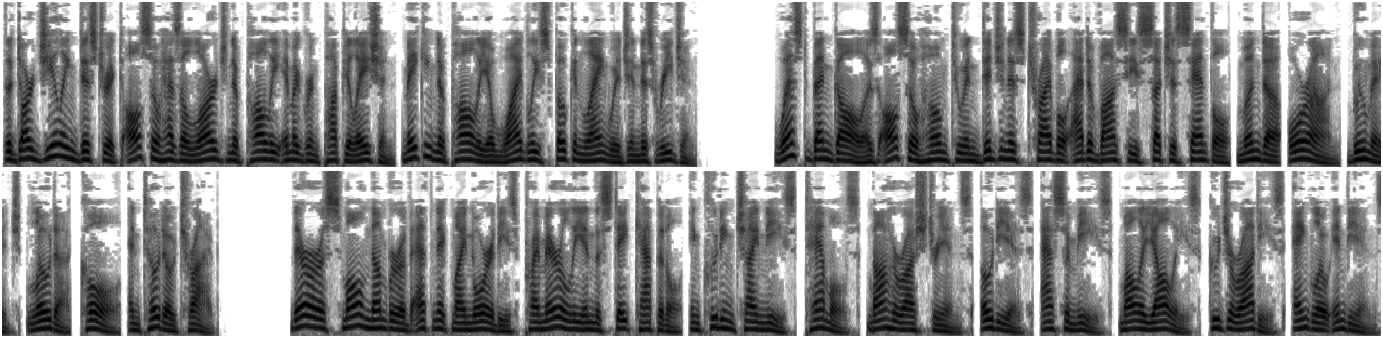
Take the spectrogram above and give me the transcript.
The Darjeeling district also has a large Nepali immigrant population, making Nepali a widely spoken language in this region. West Bengal is also home to indigenous tribal Adivasis such as Santhal, Munda, Oraon, Bhumij, Lodha, Kole, and Toto tribe. There are a small number of ethnic minorities primarily in the state capital, including Chinese, Tamils, Maharashtrians, Odias, Assamese, Malayalis, Gujaratis, Anglo-Indians,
